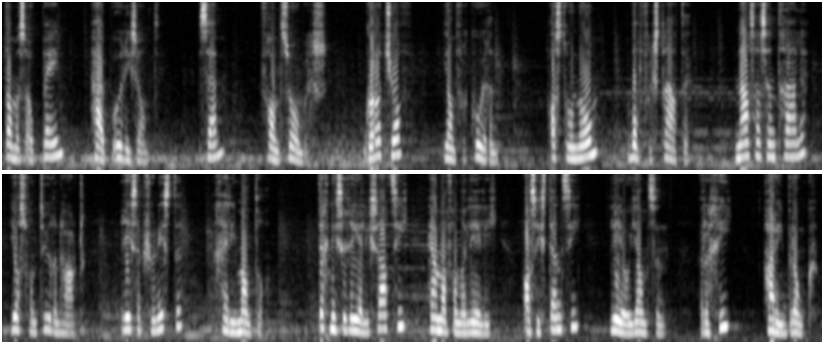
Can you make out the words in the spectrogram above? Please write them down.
Thomas O'Payne, Huip Orizont. Sam, Frans Somers. Gorotjov, Jan Verkoeren. Astronoom, Bob Verstraeten. NASA-centrale, Jos van Turenhout. Receptioniste, Gerry Mantel. Technische realisatie, Herman van der Lely. Assistentie, Leo Jansen. Regie, Harry Bronk.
